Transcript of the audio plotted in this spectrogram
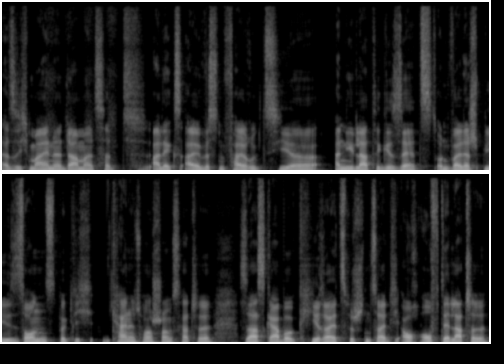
Also ich meine, damals hat Alex Alves einen Fallrückzieher an die Latte gesetzt und weil das Spiel sonst wirklich keine Torchance hatte, saß Gabor Kirai zwischenzeitlich auch auf der Latte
